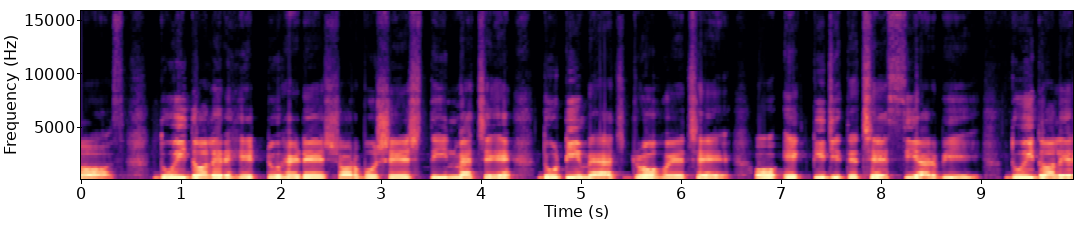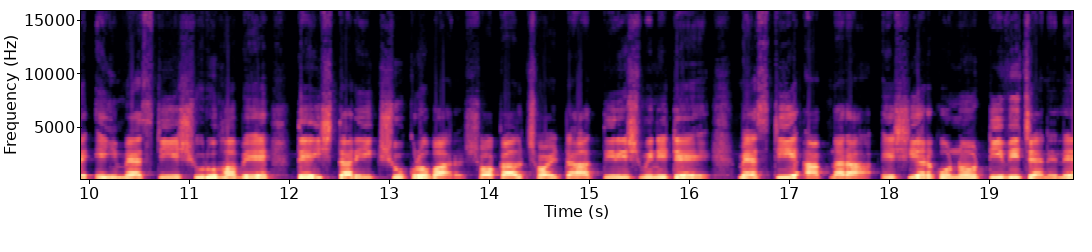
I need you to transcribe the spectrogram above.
সান্তোস দুই দলের হেড টু হেডে সর্বশেষ তিন ম্যাচে দুটি ম্যাচ ড্র হয়েছে ও একটি জিতেছে সিআরবি দুই দলের এই ম্যাচটি শুরু হবে তেইশ তারিখ শুক্রবার সকাল ছয়টা তিরিশ মিনিটে। ম্যাচটি আপনারা এশিয়ার কোনো টিভি চ্যানেলে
